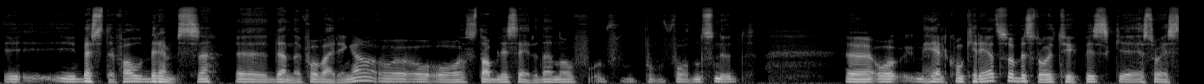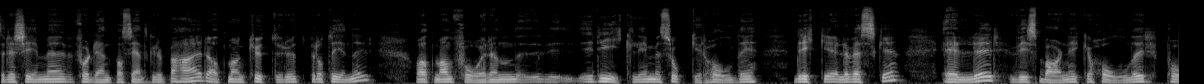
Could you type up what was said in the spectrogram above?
i, beste fall bremse uh, denne forverringa og, og, og, stabilisere den og få den snudd. Uh, og helt konkret så består typisk SOS-regimet for den pasientgruppa her at man kutter ut proteiner, og at man får en eh, rikelig med sukkerholdig drikke eller væske. Eller hvis barnet ikke holder på,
